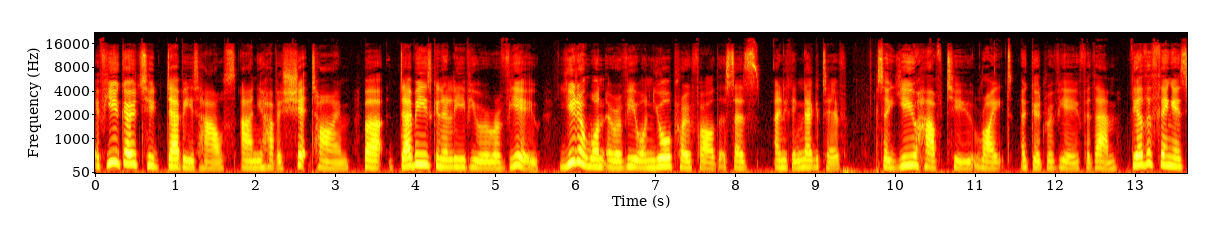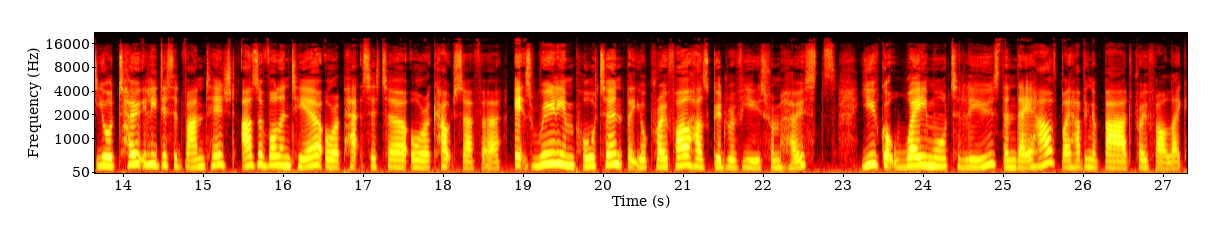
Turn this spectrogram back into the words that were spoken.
If you go to Debbie's house and you have a shit time, but Debbie's going to leave you a review, you don't want a review on your profile that says anything negative. So you have to write a good review for them. The other thing is you're totally disadvantaged as a volunteer or a pet sitter or a couch surfer. It's really important that your profile has good reviews from hosts. You've got way more to lose than they have by having a bad profile. Like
